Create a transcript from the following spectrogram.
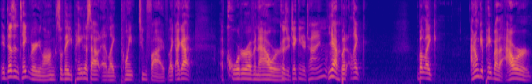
it doesn't take very long, so they paid us out at like 0.25. Like I got a quarter of an hour. Because you're taking your time. Yeah, but like, but like, I don't get paid by the hour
